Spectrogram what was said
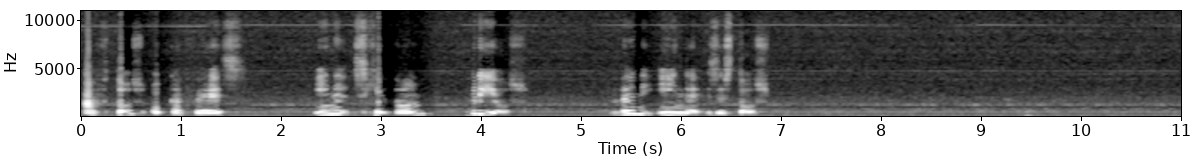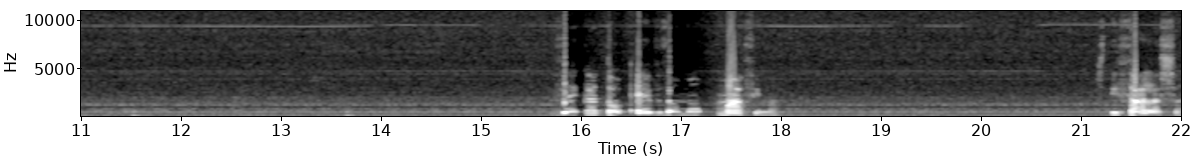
Αυτός ο καφές είναι σχεδόν κρύος. Δεν είναι ζεστός. Δέκατο έβδομο μάθημα Στη θάλασσα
